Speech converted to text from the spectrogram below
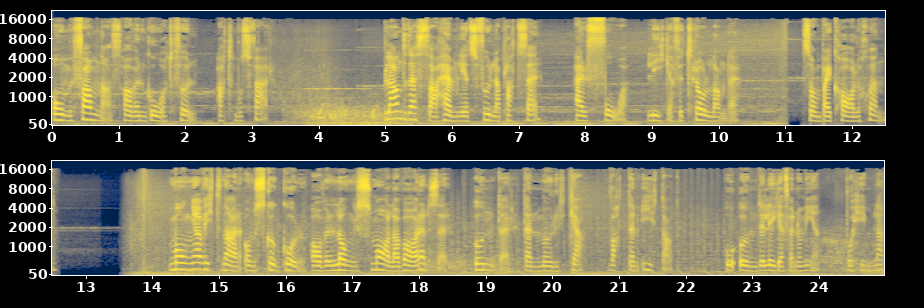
omfamnas av en gåtfull atmosfär. Bland dessa hemlighetsfulla platser är få lika förtrollande som Baikalsjön. Många vittnar om skuggor av långsmala varelser under den mörka vattenytan och underliga fenomen på himlen.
